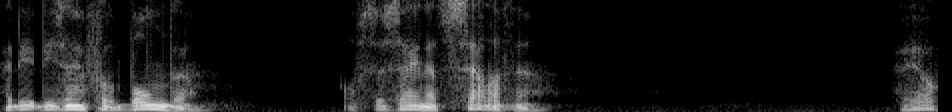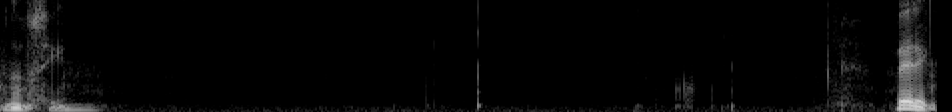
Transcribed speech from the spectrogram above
die, die zijn verbonden. Of ze zijn hetzelfde. Wil je ook nog zien? Weet ik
